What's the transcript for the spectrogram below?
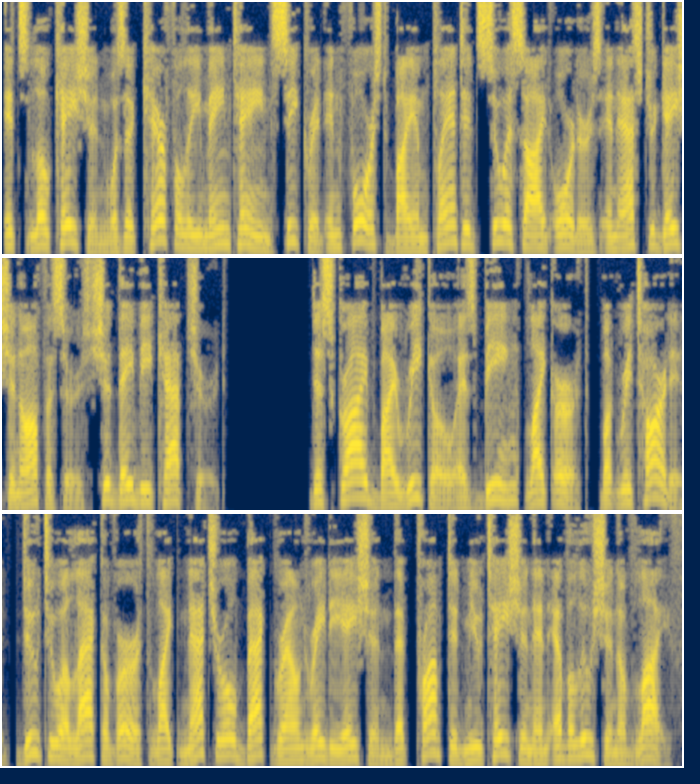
Its location was a carefully maintained secret enforced by implanted suicide orders in astrogation officers should they be captured. Described by Rico as being like Earth, but retarded due to a lack of Earth-like natural background radiation that prompted mutation and evolution of life.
